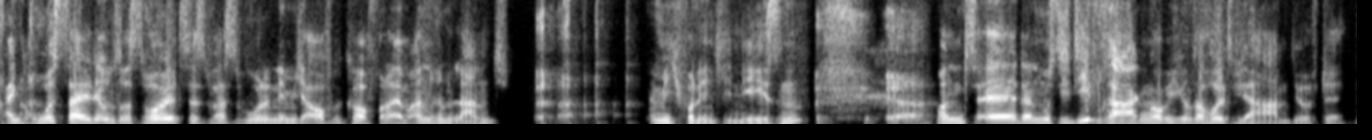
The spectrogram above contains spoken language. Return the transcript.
ein Großteil unseres Holzes, was wurde nämlich aufgekauft von einem anderen Land nämlich von den Chinesen. Ja. Und äh, dann musste ich die fragen, ob ich unser Holz wieder haben dürfte.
